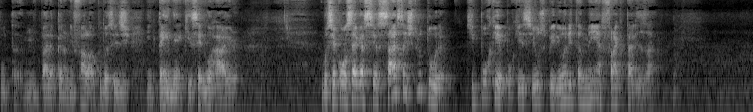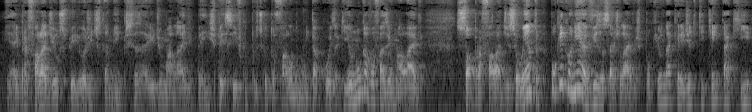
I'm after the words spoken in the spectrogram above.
Puta, não vale a pena nem falar. O que vocês entendem aqui seria o higher. Você consegue acessar essa estrutura. Que por quê? Porque esse eu superior ele também é fractalizado. E aí, para falar de eu superior, a gente também precisaria de uma live bem específica, por isso que eu estou falando muita coisa aqui. Eu nunca vou fazer uma live só para falar disso. Eu entro. Por que, que, eu nem aviso essas lives? Porque eu ainda acredito que quem está aqui,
